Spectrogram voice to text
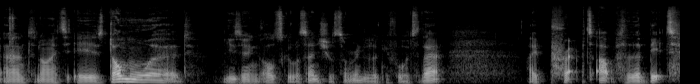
and tonight is Dolmenwood using Old School Essentials, so I'm really looking forward to that. I prepped up the bit.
